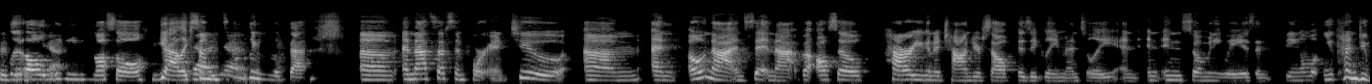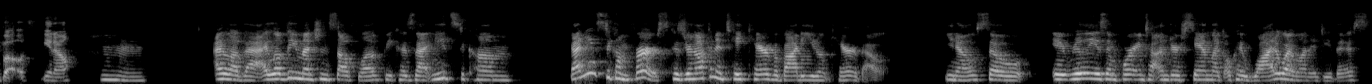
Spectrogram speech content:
a little yeah. lean muscle yeah like Yeah, some, yeah. something like that um and that stuff's important too um and own that and sit in that but also how are you going to challenge yourself physically and mentally and, and in so many ways and being able you can do both you know hmm I love that. I love that you mentioned self love because that needs to come. That needs to come first because you're not going to take care of a body you don't care about. You know, so it really is important to understand like, okay, why do I want to do this?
